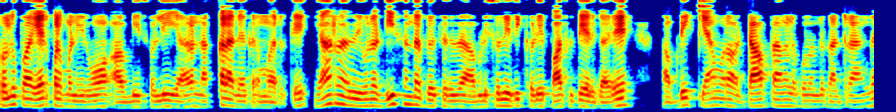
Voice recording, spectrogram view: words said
சொல்லுப்பா ஏற்பாடு பண்ணிடுவோம் அப்படின்னு சொல்லி யாரோ நக்கலாக கேட்குற மாதிரி இருக்கு. யாரும் அது இவ்வளோ டீசெண்டாக பேசுறது? அப்படி சொல்லி இருக்கு அப்படியே பார்த்துக்கிட்டே இருக்காரு. அப்படியே கேமரா டாப் ஆங்கில் கொண்டு வந்து காட்டுறாங்க.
